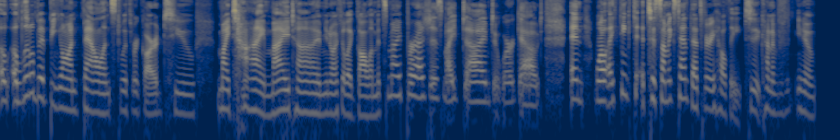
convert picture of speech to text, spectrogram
a, a, little bit beyond balanced with regard to my time, my time. You know, I feel like Gollum, it's my precious, my time to work out. And while I think to, to some extent that's very healthy to kind of, you know,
